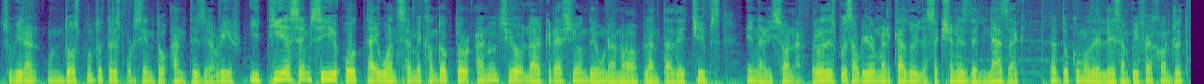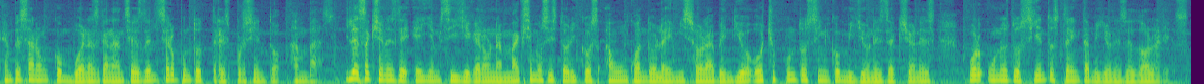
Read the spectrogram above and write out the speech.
subieran un 2.3% antes de abrir. Y TSMC o Taiwan Semiconductor anunció la creación de una nueva planta de chips en Arizona, pero después abrió el mercado y las acciones del Nasdaq, tanto como del S&P 500, empezaron con buenas ganancias del 0.3% ambas. Y las acciones de AMC llegaron a máximos históricos aun cuando la emisora vendió 8.5 millones de acciones por unos 230 millones de dólares.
